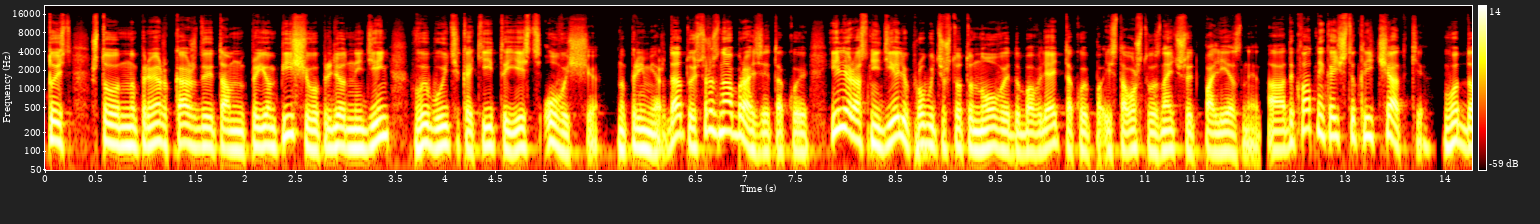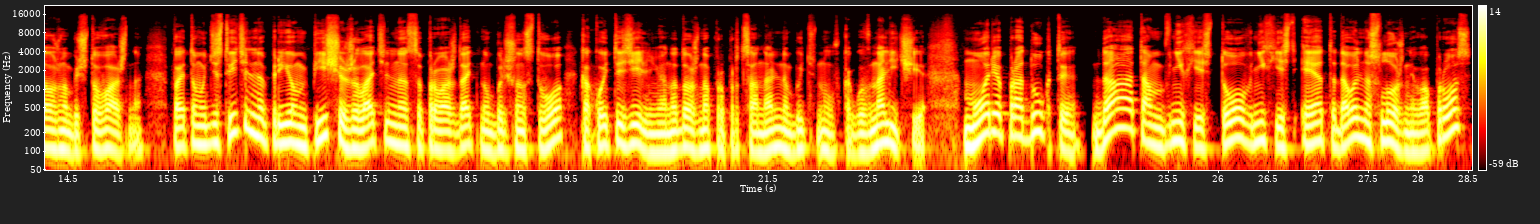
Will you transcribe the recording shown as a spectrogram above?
То есть, что, например, каждый там прием пищи в определенный день вы будете какие-то есть овощи, например, да, то есть разнообразие такое. Или раз в неделю пробуйте что-то новое добавлять такое из того, что вы знаете, что это полезное. А адекватное количество клетчатки, вот должно быть, что важно. Поэтому действительно прием пищи желательно сопровождать, ну, большинство какой-то зеленью, она должна пропорционально быть, ну, как бы в наличии. Морепродукты, да, там в них есть то, в них есть это, довольно сложный вопрос,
